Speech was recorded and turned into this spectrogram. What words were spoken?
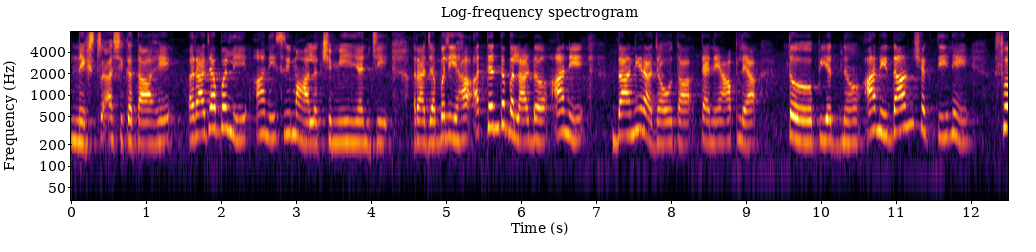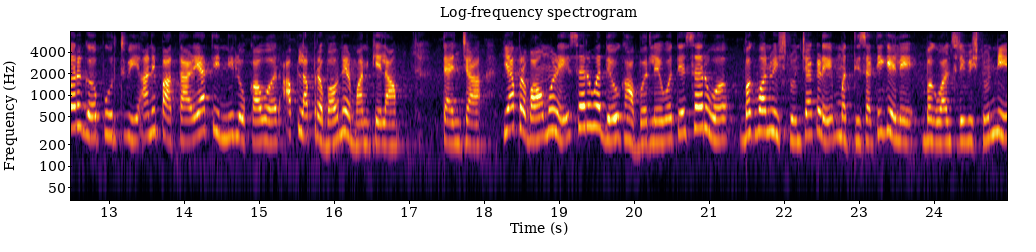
नेक्स्ट अशी कथा आहे. राजा बली आणि श्री महालक्ष्मी यांची. राजा बली हा अत्यंत बलाढ आणि दानी राजा होता. त्याने आपल्या तप यज्ञ आणि दानशक्तीने स्वर्ग पृथ्वी आणि पाताळ या तिन्ही लोकावर आपला प्रभाव निर्माण केला. त्यांच्या या प्रभावामुळे सर्व देव घाबरले व ते सर्व भगवान विष्णूंच्याकडे मत्तीसाठी गेले. भगवान श्री विष्णूंनी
